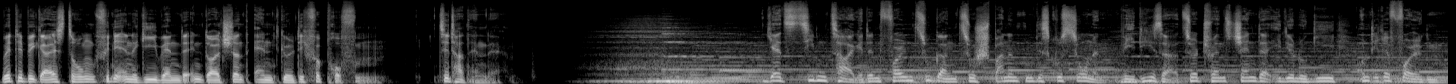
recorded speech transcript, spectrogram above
wird die Begeisterung für die Energiewende in Deutschland endgültig verpuffen. Zitat Ende. Jetzt sieben Tage den vollen Zugang zu spannenden Diskussionen wie dieser zur Transgender-Ideologie und ihre Folgen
